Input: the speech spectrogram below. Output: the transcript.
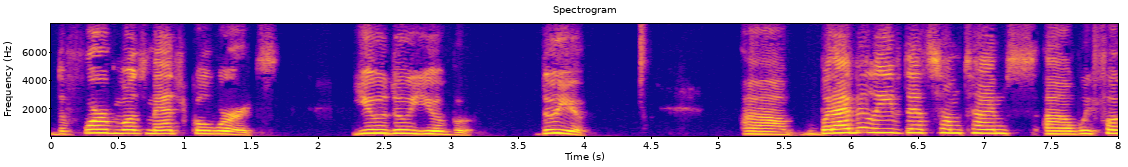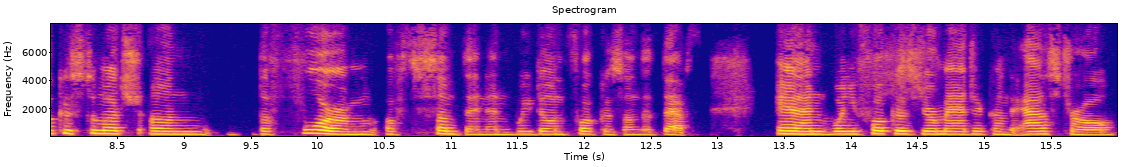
the four most magical words. You do you, boo. Do you? Um, but I believe that sometimes uh, we focus too much on the form of something and we don't focus on the depth. And when you focus your magic on the astral,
